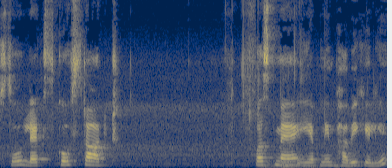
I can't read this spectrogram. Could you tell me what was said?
So, let's go start. First मैं ये अपनी भाभी के लिए,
